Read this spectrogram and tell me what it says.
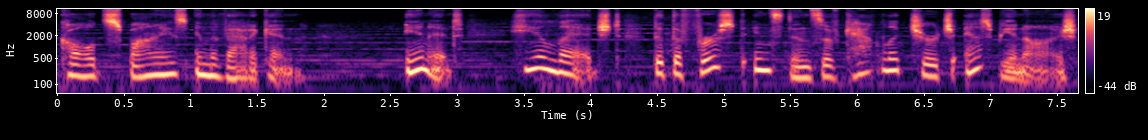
called Spies in the Vatican. In it, he alleged that the first instance of Catholic Church espionage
